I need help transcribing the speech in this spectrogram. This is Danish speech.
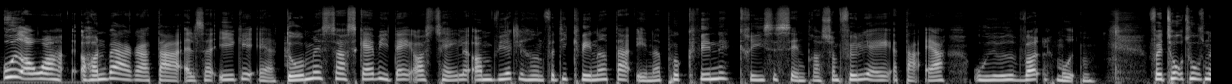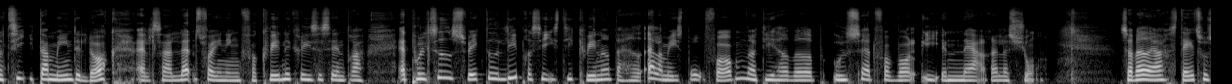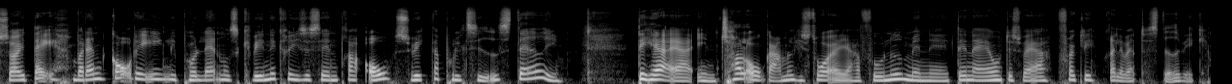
Udover håndværkere, der altså ikke er dumme, så skal vi i dag også tale om virkeligheden for de kvinder, der ender på kvindekrisecentre, som følge af, at der er udøvet vold mod dem. For i 2010, der mente LOK, altså Landsforeningen for Kvindekrisecentre, at politiet svigtede lige præcis de kvinder, der havde allermest brug for dem, når de havde været udsat for vold i en nær relation. Så hvad er status så i dag? Hvordan går det egentlig på landets kvindekrisecentre, og svigter politiet stadig? Det her er en 12 år gammel historie, jeg har fundet, men øh, den er jo desværre frygtelig relevant stadigvæk.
